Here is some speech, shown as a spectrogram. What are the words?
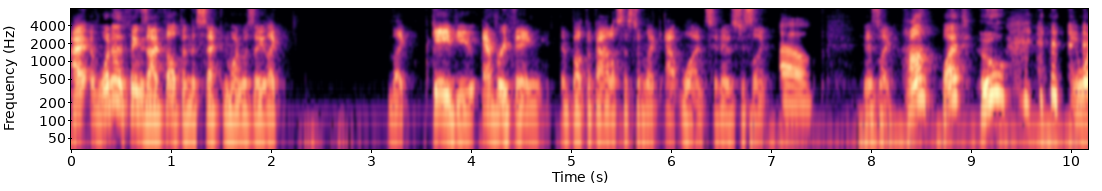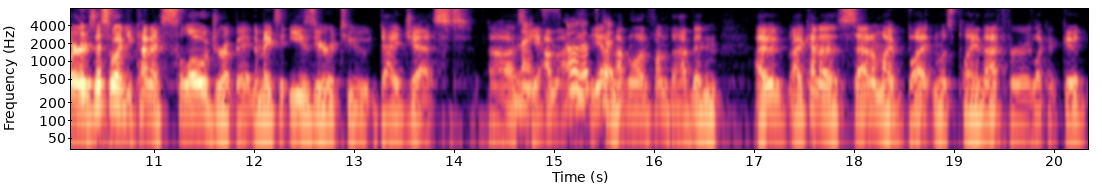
I one of the things I felt in the second one was they like like gave you everything about the battle system like at once, and it was just like Oh, it was like, huh, what, who? and whereas this one you kind of slow drip it, and it makes it easier to digest. Uh, so Nice. yeah, I'm, Oh, I'm, that's yeah, I'm having a lot of fun with that. I've been, I I kind of sat on my butt and was playing that for like a good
